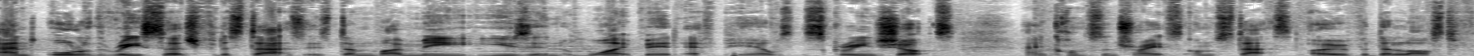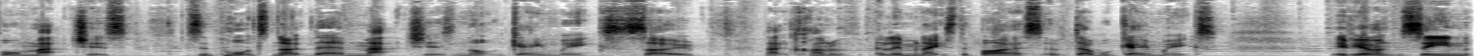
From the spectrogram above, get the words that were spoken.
and all of the research for the stats is done by me using Whitebeard FPL's screenshots and concentrates on stats over the last four matches. It's important to note they're matches, not game weeks, so that kind of eliminates the bias of double game weeks. If you haven't seen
